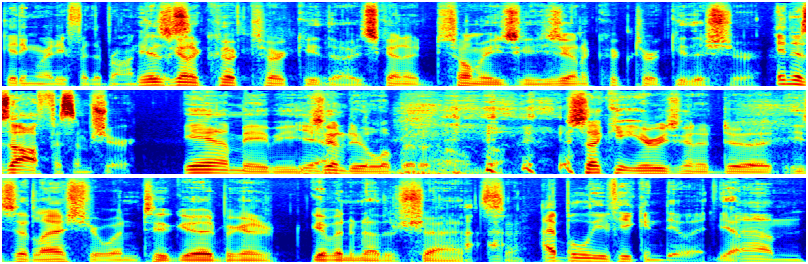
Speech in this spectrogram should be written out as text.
getting ready for the Broncos. He's going to cook turkey, though. He's going to tell me he's, he's going to cook turkey this year. in his office, I'm sure. Yeah, maybe. He's Yeah. going to do a little bit at home, though. Second year, he's going to do it. He said last year wasn't too good. We're going to give it another shot. So I believe he can do it. Yeah. Um,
